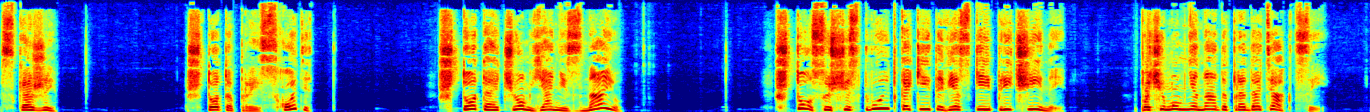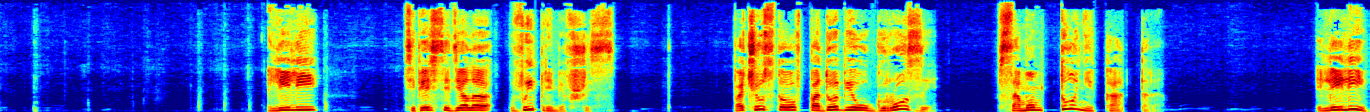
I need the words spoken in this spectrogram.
Скажи, что-то происходит? Что-то, о чем я не знаю? Что, существуют какие-то веские причины? Почему мне надо продать акции? Лили теперь сидела выпрямившись, почувствовав подобие угрозы в самом тоне Каттера. Лили,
